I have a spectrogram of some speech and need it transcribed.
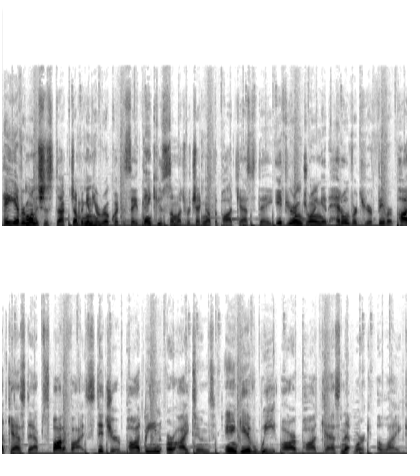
Hey everyone, it's just Duck jumping in here real quick to say thank you so much for checking out the podcast today. If you're enjoying it, head over to your favorite podcast app, Spotify, Stitcher, Podbean, or iTunes, and give We Are Podcast Network a like.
